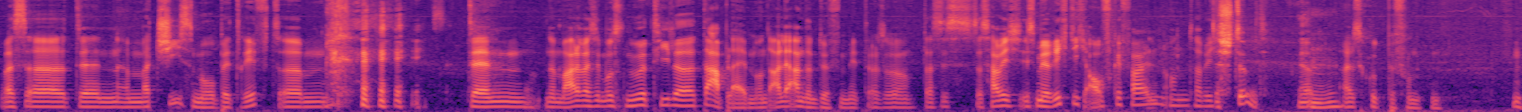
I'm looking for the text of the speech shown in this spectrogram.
was äh, den Machismo betrifft. Ähm, denn normalerweise muss nur Thieler da bleiben und alle anderen dürfen mit. Also das ist, das habe ich, ist mir richtig aufgefallen und habe Das ich stimmt. Ja. Mhm. als gut befunden.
